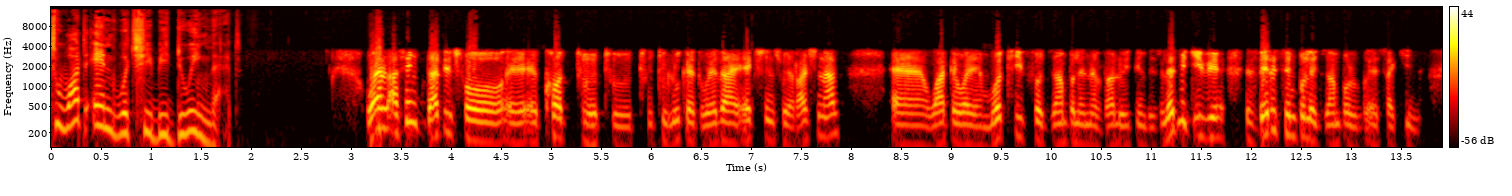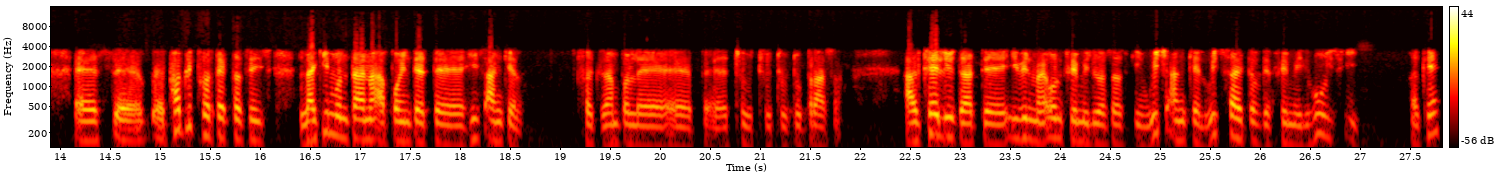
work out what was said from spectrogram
to what end would she be doing that? Well, I think that is for a, court to, to, to, to look at whether her actions were rational uh, what were her motive, for example, in evaluating this. Let me give you a very simple example, uh, Sakin. As uh, a public protector says, Lucky Montana appointed uh, his uncle, for example, uh, uh, to, to, to, to PRASA. I'll tell you that uh, even my own family was asking, which uncle, which side of the family, who is he? Okay,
